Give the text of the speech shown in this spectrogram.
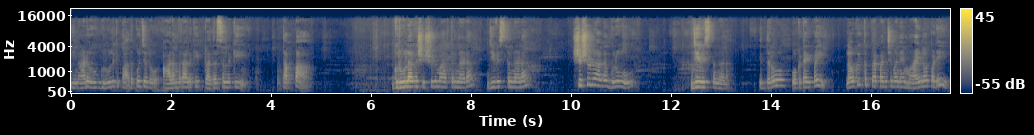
ఈనాడు గురువులకి పాదపూజలు ఆడంబరాలకి ప్రదర్శనలకి తప్ప గురువులాగా శిష్యుడు మారుతున్నాడా? జీవిస్తున్నాడా? శిష్యులాగా గురువు జీవిస్తున్నాడా? ఇద్దరూ ఒకటైపోయి లౌకిక ప్రపంచం అనే మాయలో పడి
